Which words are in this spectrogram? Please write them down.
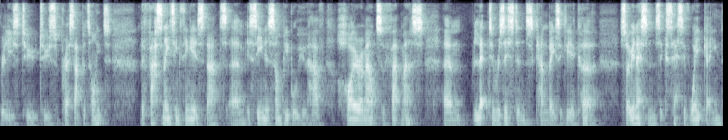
released to to suppress appetite. The fascinating thing is that um, it's seen as some people who have higher amounts of fat mass um, leptin resistance can basically occur. So in essence, excessive weight gain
